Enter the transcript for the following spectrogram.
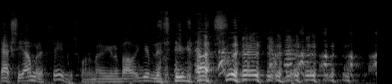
Actually, I'm going to save this one. I'm not going to bother giving it to you guys.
